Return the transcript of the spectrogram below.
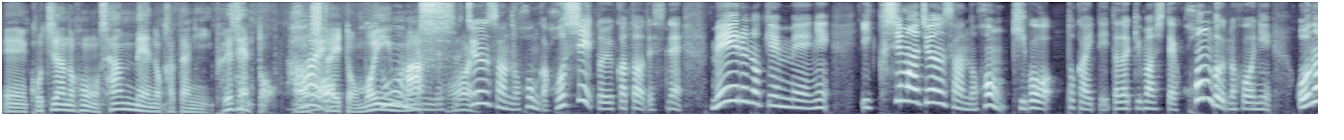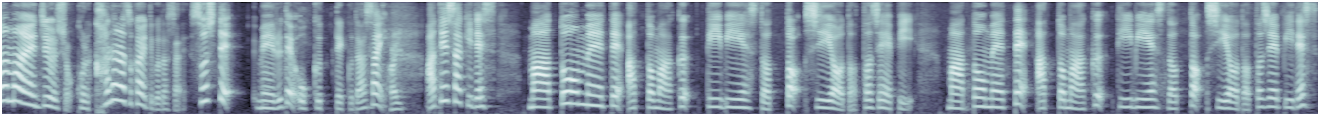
えーこちらの本を3名の方にプレゼントはいしたいと思います。そうなんさんの本が欲しいという方はですね、メールの件名に生島じゅんさんの本希望と書いていただきまして、本文の方にお名前、住所、これ必ず書いてください。そしてメールで送ってください。はい宛先です。まとめてアットマーク tbs.co.jp まとめてアットマーク tbs.co.jp です。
